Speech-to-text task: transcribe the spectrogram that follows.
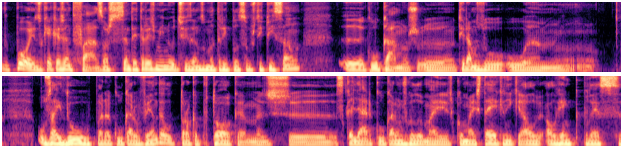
Depois, o que é que a gente faz? Aos 63 minutos fizemos uma tripla substituição uh, colocamos, uh, tiramos o, o, um, o Zaidu para colocar o Vendel, troca por troca, mas uh, se calhar colocar um jogador mais, com mais técnica, alguém que pudesse,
